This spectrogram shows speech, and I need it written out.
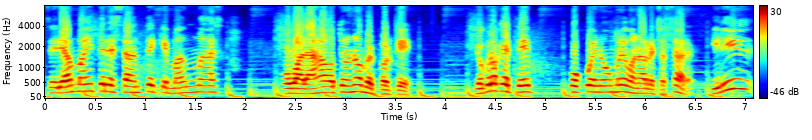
Sería más interesante que más más o baraja otros nombres, porque yo creo que este poco de nombres van a rechazar. Kirill,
